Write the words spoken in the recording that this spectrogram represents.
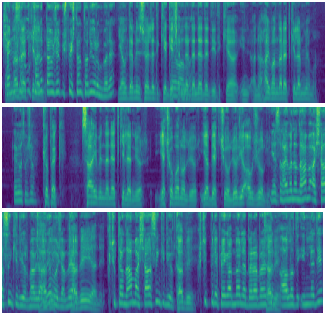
Kendisinden utanıp ben hocam 3-5 tane tanıyorum böyle. Ya demin söyledik ya geçenlerde Eyvallah. ne dediydik ya hani hayvanlar etkilenmiyor mu? Evet hocam. Köpek sahibinden etkileniyor. Ya çoban oluyor, ya bekçi oluyor, ya avcı oluyor. Ya sen hayvandan daha mı aşağısın ki diyor Mevla değil mi hocam? Veya tabii yani. kütükten daha mı aşağısın ki diyor. Tabii. Kütük bile peygamberle beraber Tabii. ağladı, inledi.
